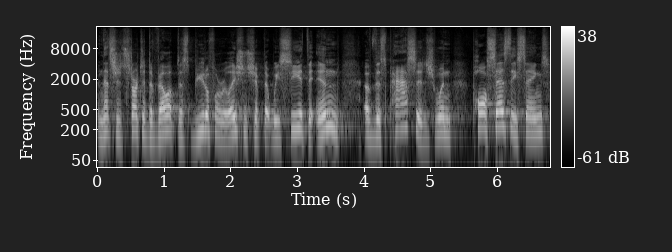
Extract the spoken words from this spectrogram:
And that should start to develop this beautiful relationship that we see at the end of this passage when Paul says these things.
